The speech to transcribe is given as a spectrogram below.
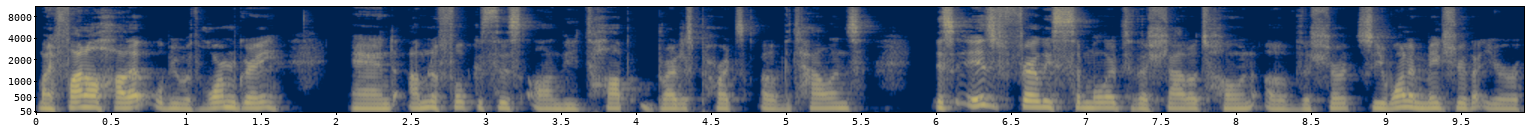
My final highlight will be with warm gray, and I'm going to focus this on the top brightest parts of the talons. This is fairly similar to the shadow tone of the shirt, so you want to make sure that you're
